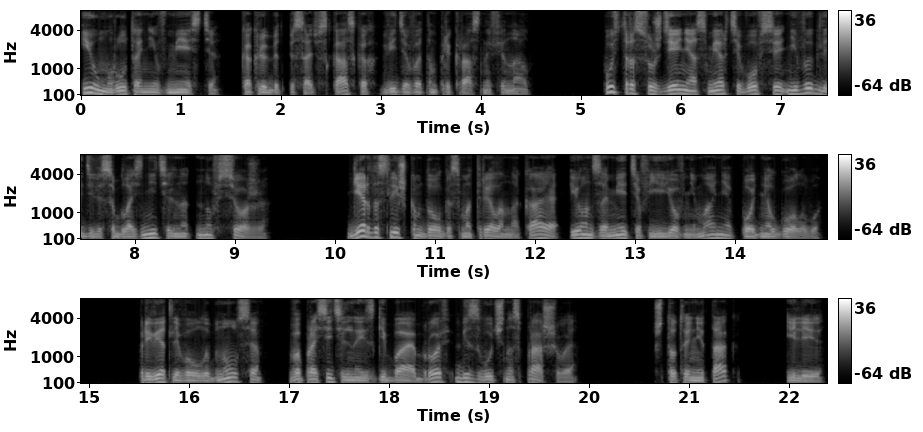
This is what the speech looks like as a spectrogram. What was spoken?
и умрут они вместе, как любят писать в сказках, видя в этом прекрасный финал. Пусть рассуждения о смерти вовсе не выглядели соблазнительно, но все же. Герда слишком долго смотрела на Кая, и он, заметив ее внимание, поднял голову. Приветливо улыбнулся, вопросительно изгибая бровь, беззвучно спрашивая. «Что-то не так? Или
